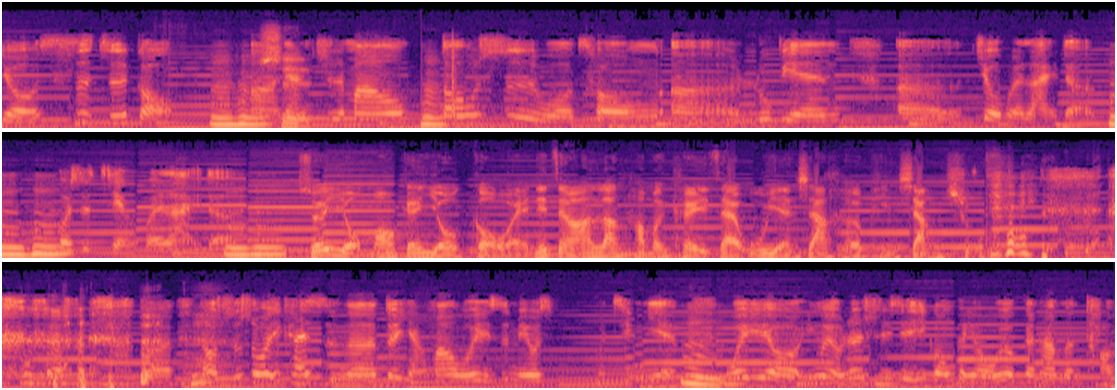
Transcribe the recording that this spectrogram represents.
有四只狗，啊，两只猫，都是我从呃路边呃救回来的，嗯哼，或是捡回来的，嗯哼。所以有猫跟有狗，哎，你怎样让他们可以在屋檐下和平相处？对，老实说，一开始呢，对养猫我也是没有。经验，嗯，我也有，因为有认识一些义工朋友，我有跟他们讨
